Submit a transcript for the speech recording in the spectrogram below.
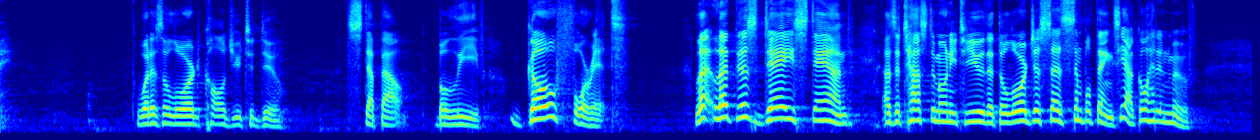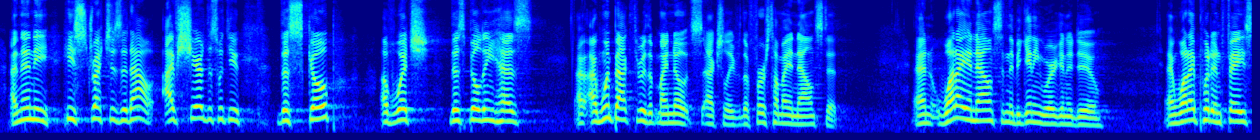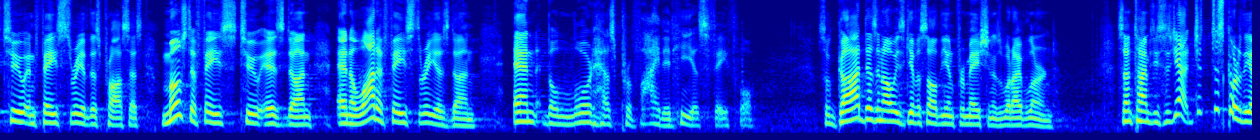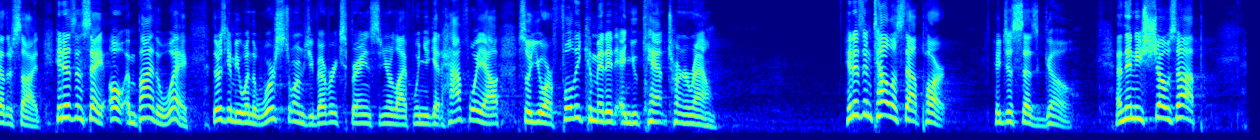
What has the Lord called you to do? Step out, believe, go for it. Let, let this day stand as a testimony to you that the Lord just says simple things. Yeah, go ahead and move. And then he, he stretches it out. I've shared this with you. The scope of which this building has, I, I went back through the, my notes actually for the first time I announced it. And what I announced in the beginning we we're going to do and what I put in phase two and phase three of this process, most of phase two is done, and a lot of phase three is done. And the Lord has provided, He is faithful. So God doesn't always give us all the information, is what I've learned. Sometimes He says, Yeah, just, just go to the other side. He doesn't say, Oh, and by the way, there's going to be one of the worst storms you've ever experienced in your life when you get halfway out, so you are fully committed and you can't turn around. He doesn't tell us that part. He just says, Go. And then he shows up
